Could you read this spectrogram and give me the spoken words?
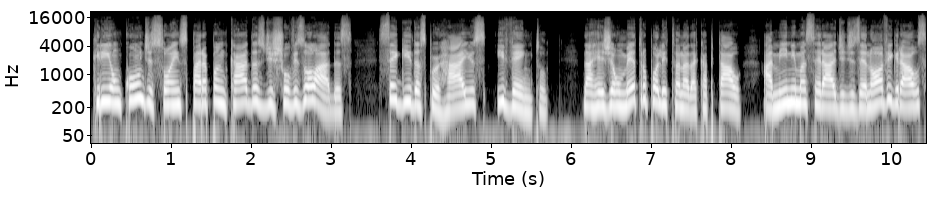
criam condições para pancadas de chuva isoladas, seguidas por raios e vento. Na região metropolitana da capital, a mínima será de 19 graus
